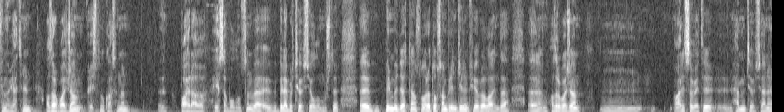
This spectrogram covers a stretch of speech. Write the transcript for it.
Cümhuriyyətinin Azərbaycan Respublikasının bayrağı hesab olunsun və belə bir tövsiyə olunmuşdu. Bir müddətdən sonra 91-ci ilin fevral ayında Azərbaycan Ali Soveti həmin tövsiyəni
